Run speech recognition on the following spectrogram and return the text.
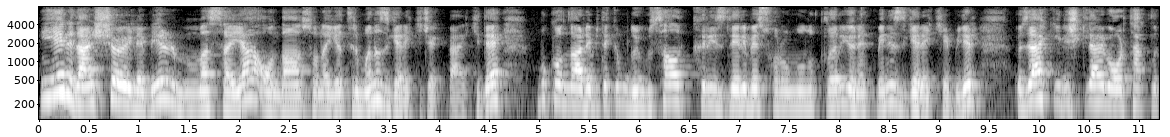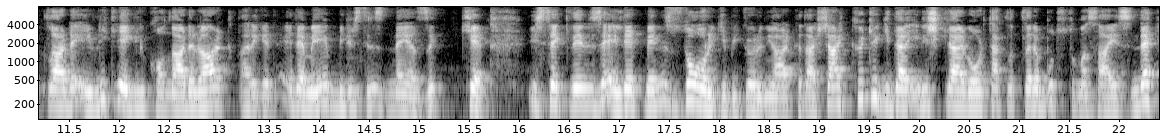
yeniden şöyle bir masaya ondan sonra yatırmanız gerekecek belki de. Bu konularda bir takım duygusal krizleri ve sorumlulukları yönetmeniz gerekebilir. Özellikle ilişkiler ve ortaklıklarda evlilikle ilgili konularda rahat hareket edemeyebilirsiniz ne yazık ki. İsteklerinizi elde etmeniz zor gibi görünüyor arkadaşlar. Kötü giden ilişkiler ve ortaklıklara bu tutulma sayesinde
